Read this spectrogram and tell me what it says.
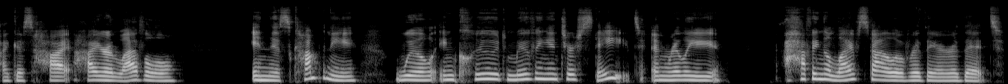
I guess high, higher level in this company will include moving interstate and really having a lifestyle over there that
